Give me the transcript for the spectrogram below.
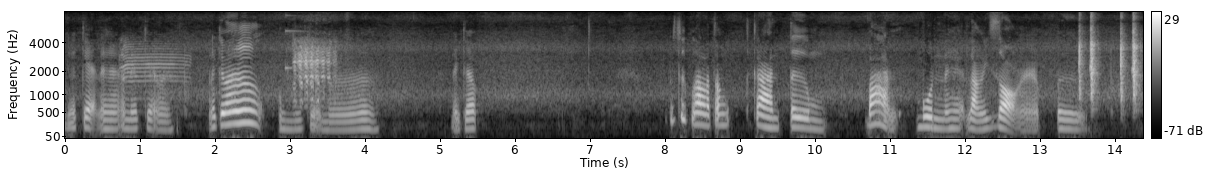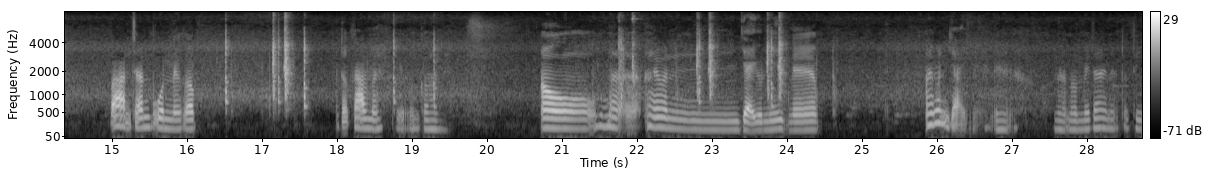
เนื้อแกะนะฮะ เอาเนื้อแกะมา เนื้อแกะมาโอ้เนื้อแกะมา นะครับ รู้สึกว่าเราต้องการเติมบ้านบนนะฮะหลังที่สองนะครับเออบ้านชั้นบนนะครับ ต้องการไหมเออต้องการเอามาให้มันใหญ่กว่านี้อีกนะครับให้มันใหญ่หน่ยนะฮะนะนอนไม่ได้นะตัวที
